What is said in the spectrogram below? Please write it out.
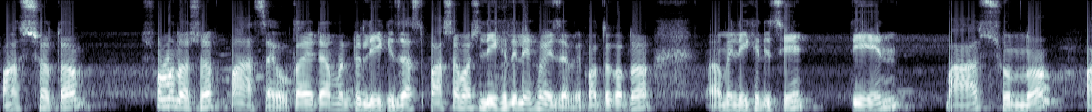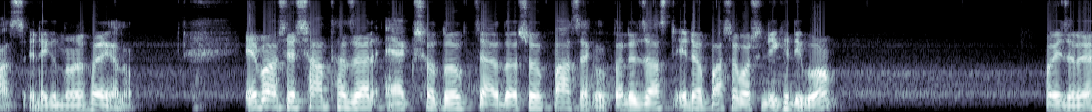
পাঁচশত ষোলো দশক পাঁচ একক। তাহলে এটা আমরা একটু লিখি। জাস্ট পাশাপাশি লিখে দিলে হয়ে যাবে। কত কত? আমি লিখে দিচ্ছি তিন, পাঁচ, শূন্য, পাঁচ। এটা কিন্তু আমার হয়ে গেল। এবার আসে সাত হাজার এক শতক চার দশক পাঁচ একক। তাহলে জাস্ট এটা পাশাপাশি লিখে দিব। হয়ে যাবে।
